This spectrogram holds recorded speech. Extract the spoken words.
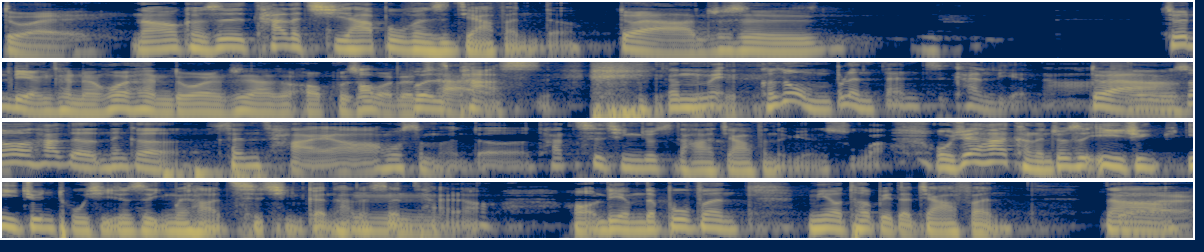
对。然后可是他的其他部分是加分的，对啊，就是就脸可能会很多人就想说，哦，不是我的菜，pass。没，可是我们不能单只看脸啊，对啊，有时候他的那个身材啊或什么的，他刺青就是他加分的元素啊。我觉得他可能就是异军异军突起，就是因为他的刺青跟他的身材啦。哦，脸的部分没有特别的加分。那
